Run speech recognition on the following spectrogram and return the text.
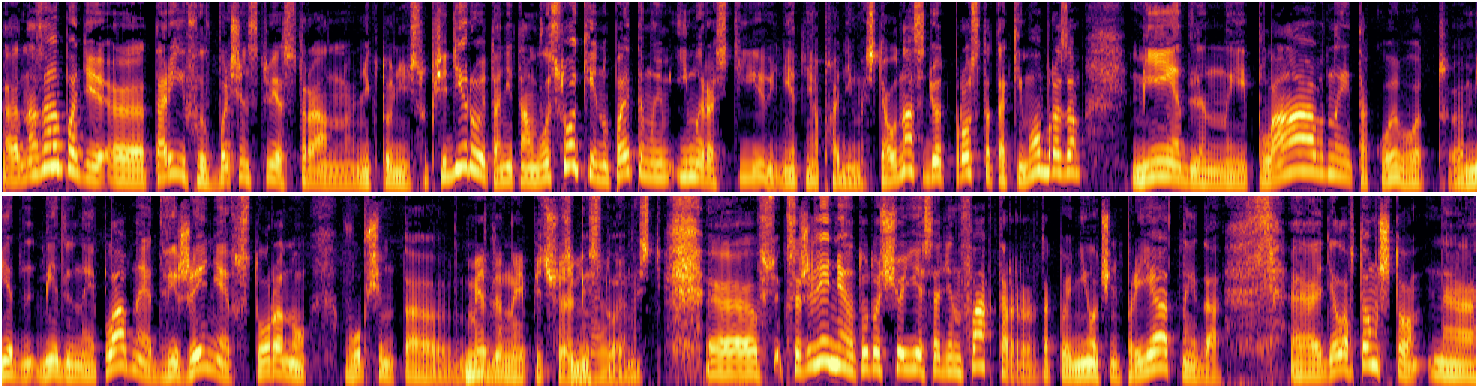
А на Западе э, тарифы в большинстве стран никто не субсидирует, они там высокие, но поэтому им, им и расти нет необходимости. А у нас идет просто таким образом медленный, плавный, такой вот медленный медленное и плавное движение в сторону, в общем-то, медленные печальные, себестоимости. Да. Э, к сожалению, тут еще есть один фактор, такой не очень приятный, да. Э, дело в том, что э,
